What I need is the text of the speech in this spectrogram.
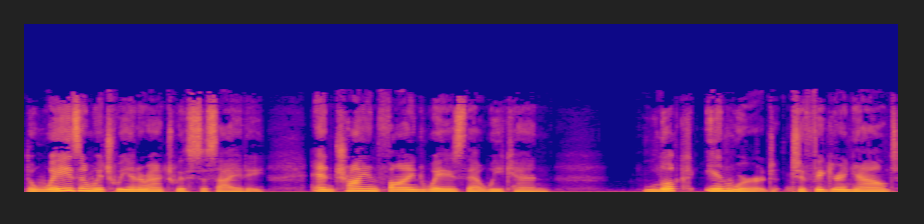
the ways in which we interact with society and try and find ways that we can look inward to figuring out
